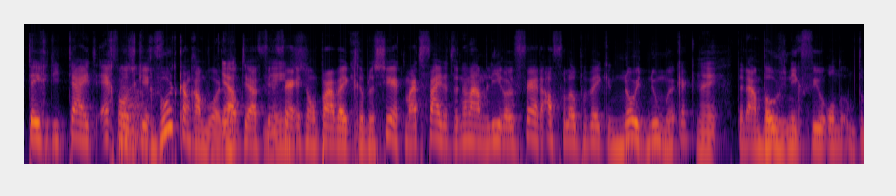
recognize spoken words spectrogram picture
tegen die tijd echt wel eens een keer gevoerd kan gaan worden. Ja, Want ja, Ver is nog een paar weken geblesseerd. Maar het feit dat we de naam Leroy Ver de afgelopen weken nooit noemen. Kijk, Nee, De naam Bozeniek viel onder, om te,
